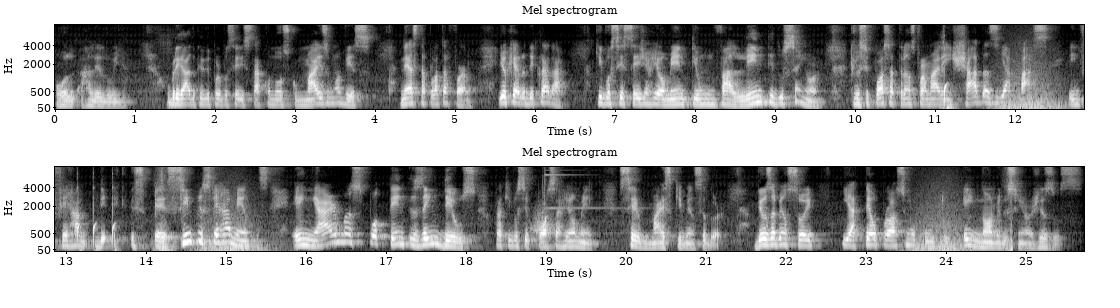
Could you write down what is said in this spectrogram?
Oh, aleluia. Obrigado, querido, por você estar conosco mais uma vez nesta plataforma. E eu quero declarar que você seja realmente um valente do Senhor, que você possa transformar enxadas e a paz em ferram é, simples ferramentas, em armas potentes em Deus, para que você possa realmente ser mais que vencedor. Deus abençoe e até o próximo culto, em nome do Senhor Jesus.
